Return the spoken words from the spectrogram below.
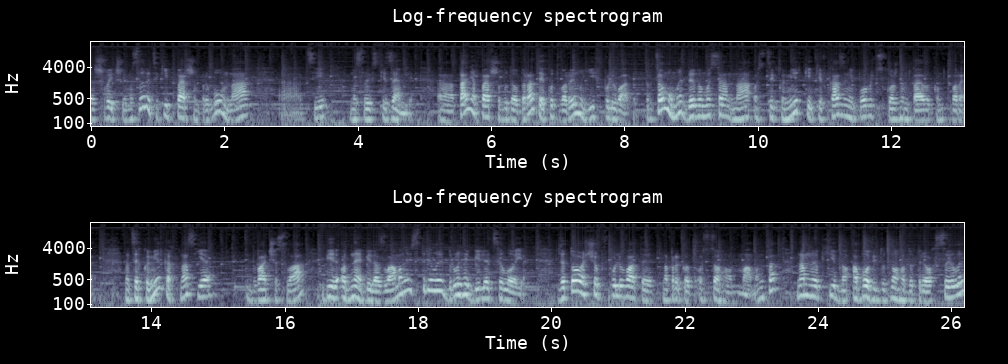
е, швидший мисливець, який першим прибув на е, ці мисливські землі. Е, Таня перша буде обирати, яку тварину їй вполювати. При цьому ми дивимося на ось ці комірки, які вказані поруч з кожним тайликом тварин. На цих комірках в нас є два числа: одне біля зламаної стріли, друге біля цілої. Для того, щоб вполювати, наприклад, ось цього мамонта, нам необхідно або від 1 до 3 сили,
